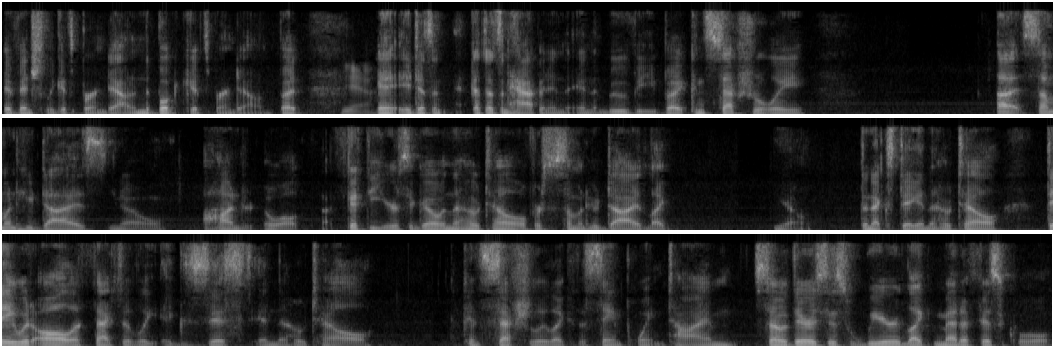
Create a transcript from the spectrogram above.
eventually gets burned down and the book gets burned down but Yeah. it, it doesn't that doesn't happen in the, in the movie but conceptually uh, someone who dies you know 100 well 50 years ago in the hotel versus someone who died like you know the next day in the hotel they would all effectively exist in the hotel conceptually like at the same point in time so there's this weird like metaphysical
